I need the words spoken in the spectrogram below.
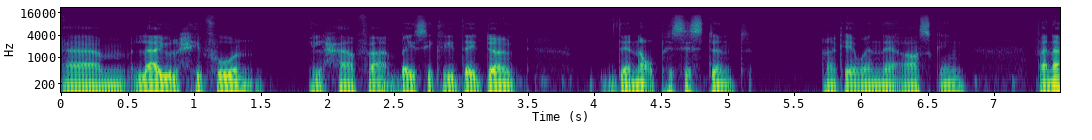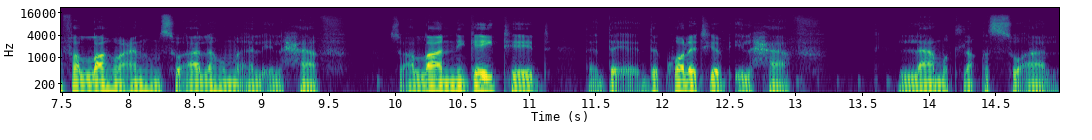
um, لا يلحفون ilhafa basically they don't they're not persistent okay when they're asking فنفى الله عنهم سؤالهم الإلحاف so Allah negated that the, the quality of ilhaf لا مطلق السؤال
